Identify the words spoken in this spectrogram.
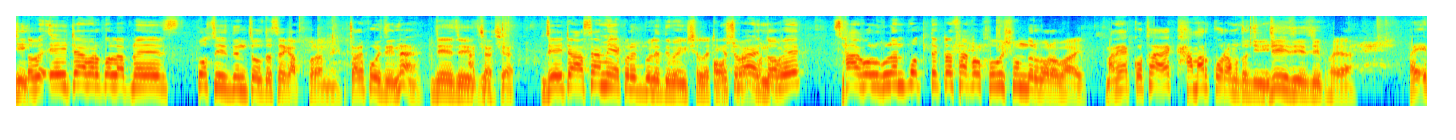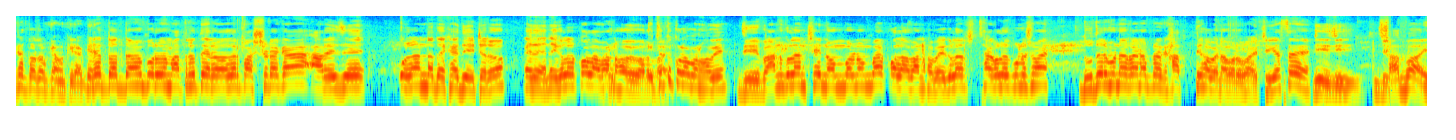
জি। তবে এইটা আবার করলে আপনার পঁচিশ দিন চলতেছে গাপ করানে। চলে পঁচিশ দিন না? জি জি আচ্ছা, আচ্ছা। যে এটা আছে আমি বলে দিব ইনশাল্লাহ ঠিক আছে ভাই? তবে ছাগল গুলান প্রত্যেকটা ছাগল খুবই সুন্দর বড় ভাই। মানে এক কথায় খামার করার মতো জিনিস। জি জি জি ভাইয়া। ভাই এটা দরদাম কেমন কি রাখবেন? এটার দরদামে পড়বে মাত্র তেরো হাজার পাঁচশো টাকা আর এই যে ওলানটা দেখা দিই এটারও। এই দেন এগুলোর কলা বান হবে এটা। তো কোলাবান হবে? জি বানগুলান সেই নম্বর নম্বর কলা বান হবে। ছাগলের কোনো সময় দুধের মনে করেন আপনার ঘাটতি হবে না বড় ভাই ঠিক আছে? জি জি জি। সাদ ভাই।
